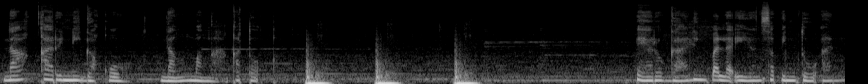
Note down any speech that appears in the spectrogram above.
nakarinig ako ng mga katok. Pero galing pala iyon sa pintuan.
